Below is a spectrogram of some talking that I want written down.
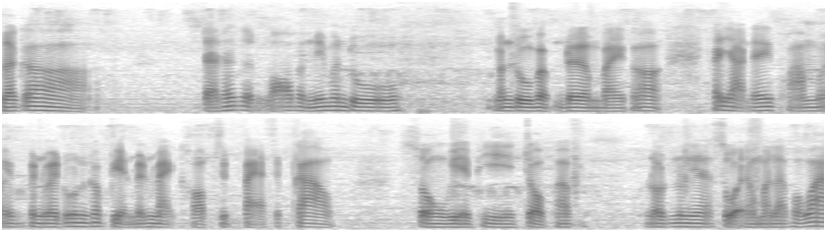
แล้วก็แต่ถ้าเกิดล้อแบบนี้มันดูมันดูแบบเดิมไปก็ถ้าอยากได้ความเป็นวัยรุ่นก็เปลี่ยนเป็นแม็กขอบ 18 19 ทรง VIP จบครับ รถรุ่นเนี้ยสวยออกมาแล้วเพราะว่า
